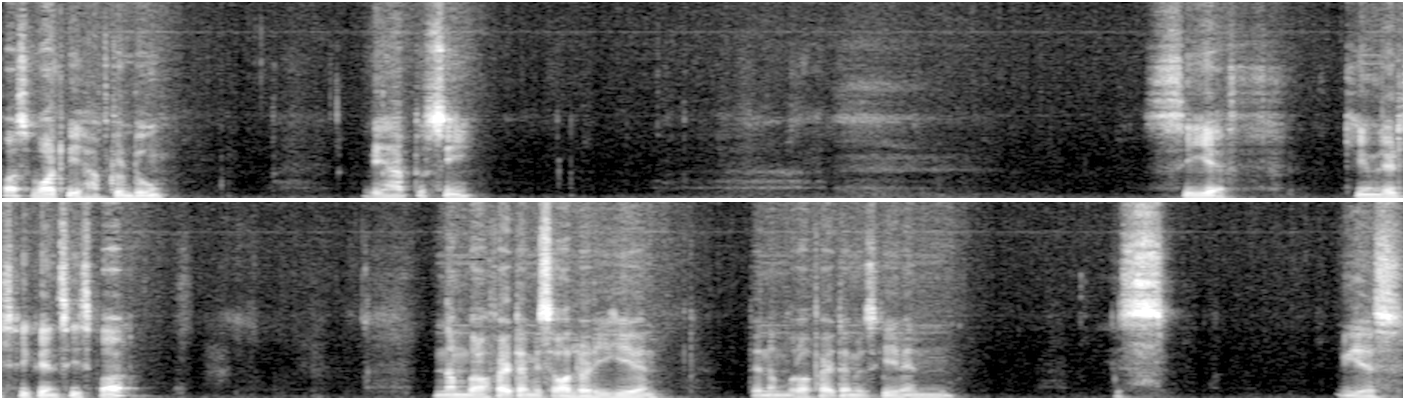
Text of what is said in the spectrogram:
first what we have to do we have to see. CF cumulative frequencies for number of atom is already given. The number of atom is given is yes.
